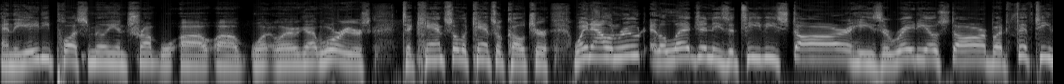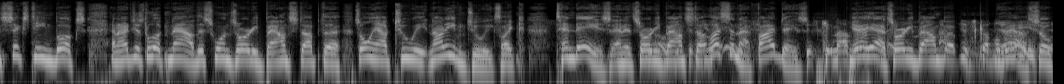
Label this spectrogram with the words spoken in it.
and the 80 plus million Trump, uh, uh, what, what we got? Warriors to cancel the cancel culture. Wayne Allyn Root a legend. He's a TV star. He's a radio star, but 15, 16 books. And I just look now, this one's already bounced up the, it's only out two weeks, not even two weeks, like 10 days. And it's already no, bounced up less than that, five days. Just came out. Yeah, yeah, it's already bound up. just a couple yeah, days. so,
